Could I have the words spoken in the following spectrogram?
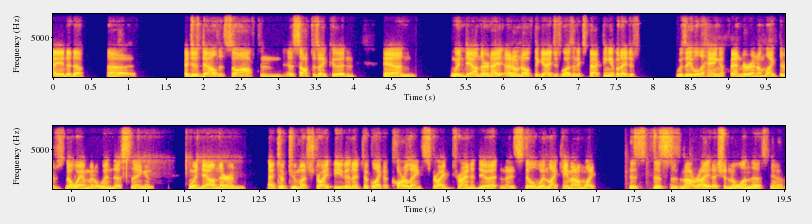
I ended up uh, I just dialed it soft and as soft as I could, and and went down there. And I I don't know if the guy just wasn't expecting it, but I just was able to hang a fender, and I'm like, there's no way I'm going to win this thing, and went down there and I took too much stripe even. I took like a car length stripe trying to do it and I still when like came out. I'm like, this this is not right. I shouldn't have won this. You know.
